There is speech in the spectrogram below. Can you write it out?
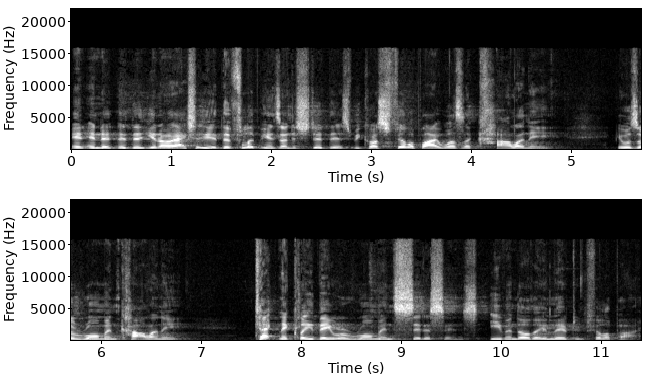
and, and the, the, you know, actually, the Philippians understood this because Philippi was a colony, it was a Roman colony. Technically, they were Roman citizens, even though they lived in Philippi.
